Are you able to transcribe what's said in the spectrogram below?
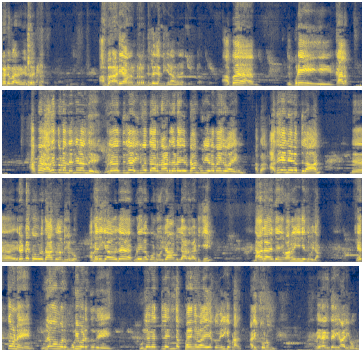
கட்டு பாருங்க இல்லை அப்போ அடையாறுன்றதுல சந்திக்கிறான் அவனு அப்போ இப்படி காலம். அப்ப அதை தொடர்ந்து என்ன நடந்து உலகத்துல இருபத்தாறு நாடு தடை தான் புலியெல்லாம் பயங்கரவாதிகம் அப்ப அதே நேரத்தில் இந்த இரட்டை கோபுர தாக்குதல் சொல்லுவோம். அமெரிக்காவில் பிள்ளைங்க கொண்டு உஷாம் இல்லாத அடிச்சு நாலாயிரத்தி ஐநூறு அமெரிக்கன் செத்து போயிட்டான். செத்தோடனே உலகம் ஒரு முடிவெடுத்தது. உலகத்தில் இந்த பயங்கரவாத இயக்கம் இருக்கப்படாது அழிக்கணும். எனக்கு தெரியும் அழிவோம்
